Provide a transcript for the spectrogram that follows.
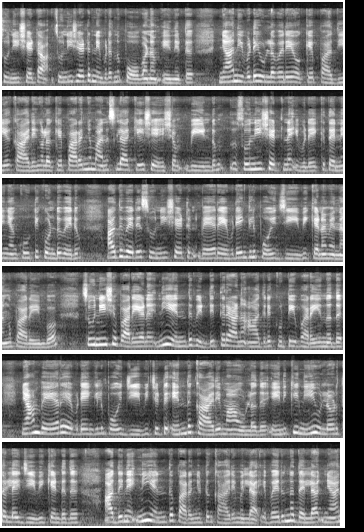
സുനീഷേട്ടാ സുനീഷേട്ടൻ ഇവിടെ നിന്ന് പോവണം. എന്നിട്ട് ഞാൻ ഇവിടെയുള്ളവരെയൊക്കെ പതിയെ കാര്യങ്ങളൊക്കെ പറഞ്ഞ് മനസ്സിലാക്കിയ ശേഷം വീണ്ടും സുനീഷേട്ടനെ ഇവിടേക്ക് തന്നെ ഞാൻ കൂട്ടിക്കൊണ്ടുവരും. അതുവരെ സുനീഷേട്ടൻ വേറെ എവിടെയെങ്കിലും പോയി ജീവിക്കണം എന്നങ്ങ് പറയുമ്പോൾ സുനീഷ് പറയാണ് നീ എന്ത് വിഡ്ഢിത്തരാണ് ആതിരക്കുട്ടി പറയുന്നത്? ഞാൻ വേറെ എവിടെയെങ്കിലും പോയി ജീവിച്ചിട്ട് എന്ത് കാര്യമാണ് ഉള്ളത്? എനിക്ക് നീ ഉള്ളിടത്തല്ലേ ജീവിക്കേണ്ടത്? അതിന് നീ എന്ത് പറഞ്ഞിട്ടും കാര്യമില്ല. വരുന്നതെല്ലാം ഞാൻ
